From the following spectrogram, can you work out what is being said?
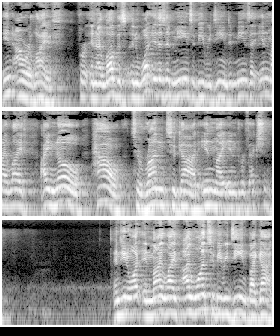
in our life, for, and I love this, and what does it mean to be redeemed? It means that in my life, I know how to run to God in my imperfection. And you know what? In my life, I want to be redeemed by God.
